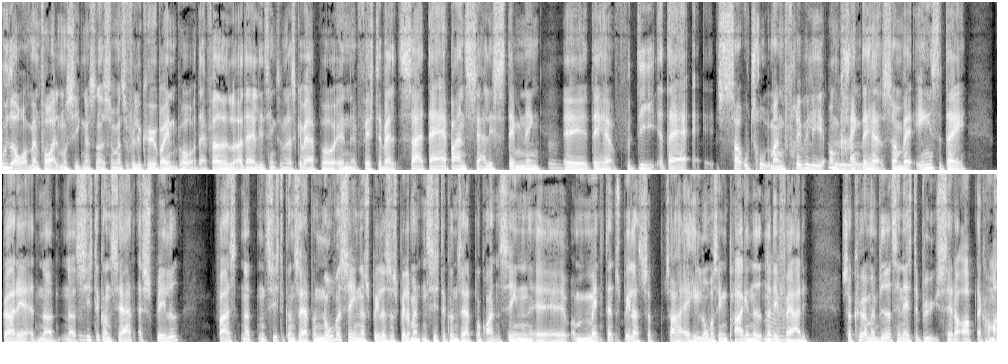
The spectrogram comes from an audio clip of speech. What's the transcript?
Udover at man får al musikken og sådan noget, som man selvfølgelig køber ind på, og der er fadel, og der er alle de ting, som der skal være på en øh, festival, så er- der er bare en særlig stemning, mm. øh, det her, fordi at der er så utrolig mange frivillige omkring det her, som hver eneste dag gør det, at når, når sidste koncert er spillet, faktisk, når den sidste koncert på Nova-scenen er spillet, så spiller man den sidste koncert på Grøn-scenen, øh, og mens den spiller, så, så har jeg hele Nova-scenen pakket ned, når mm. det er færdigt. Så kører man videre til næste by, sætter op, der kommer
